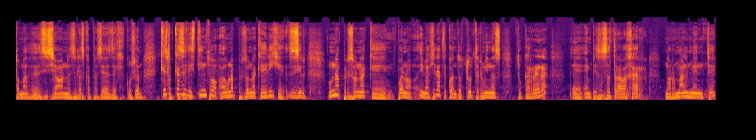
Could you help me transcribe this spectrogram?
toma de decisiones, de las capacidades de ejecución. ¿Qué es lo que hace distinto a una persona que dirige? Es decir, una persona que, bueno, imagínate cuando tú terminas tu carrera, eh, empiezas a trabajar normalmente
